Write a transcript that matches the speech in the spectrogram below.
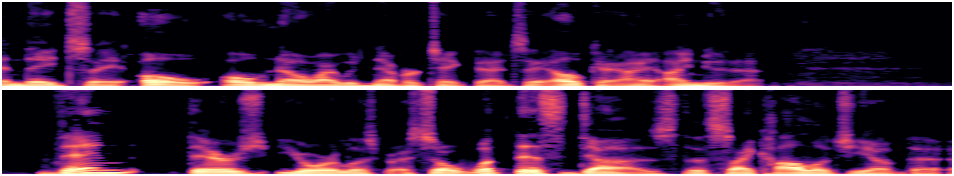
And they'd say, oh, oh no, I would never take that. Say, okay, I, I knew that. Then there's your list. So what this does, the psychology of the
